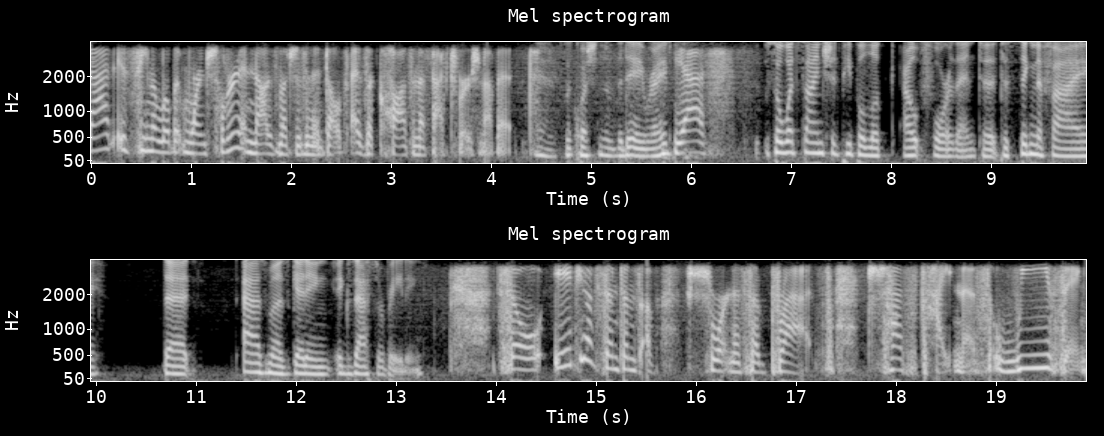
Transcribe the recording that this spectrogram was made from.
That is seen a little bit more in children and not as much as in adults as a cause and effect version of it. Yeah, it's the question of the day, right? Yes. So, what signs should people look out for then to, to signify that asthma is getting exacerbating? So, if you have symptoms of shortness of breath, chest tightness, wheezing,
